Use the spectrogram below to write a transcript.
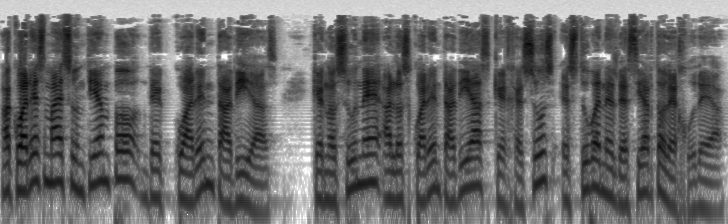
La cuaresma es un tiempo de cuarenta días, que nos une a los cuarenta días que Jesús estuvo en el desierto de Judea.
